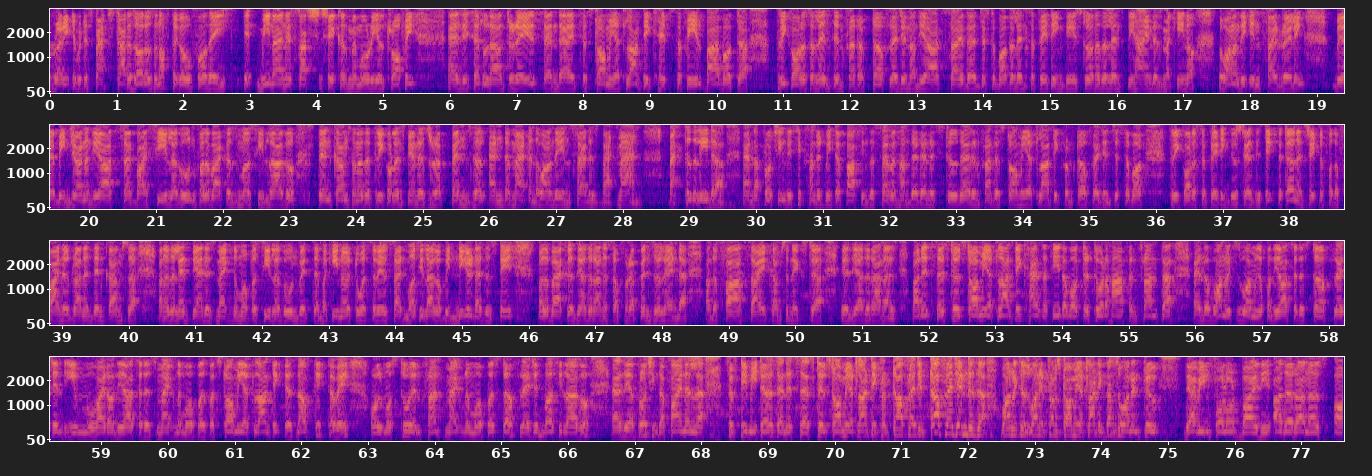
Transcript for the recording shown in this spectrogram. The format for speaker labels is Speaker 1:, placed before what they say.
Speaker 1: ready to be dispatched. Status orders and off they go for the Meena and S Rajashekar Memorial Trophy as they settle down to race and uh, it's a stormy Atlantic hits the field by about uh, three quarters a length in front of Turf Legend on the outside uh, just about a length separating these two. Another length behind is Makino the one on the inside railing. Being joined on the outside by Sea Lagoon further back is Mercy Lago. Then comes another three quarter lengths behind is Rapunzel and the mat and the one on the inside is Batman. Back to the leader and approaching the 600 meter passing the 700 and it's still there in front is Stormy Atlantic from Turf Legend. Just about three quarters separating these two they take the turn and straighten up for the final run. And then comes uh, another length behind is Magnum Opus Sea Lagoon with uh, Makino towards the rail side. Mercy Lago being niggled at this stage. The back is the other runners of Rapunzel and uh, on the far side comes the next uh, is the other runners. But it's still Stormy Atlantic has at lead about two and a half in front and the one which is warming up on the outside is Turf Legend. Even more wide on the outside is Magnum Opus. But Stormy Atlantic has now kicked away almost two in front. Magnum Opus, Turf Legend, Mercy Lago as they're approaching the final uh, 50 meters and it's uh, still Stormy Atlantic from Turf Legend. Turf Legend is the one which has won it from Stormy Atlantic. That's the one and two. They have been followed by the other runners.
